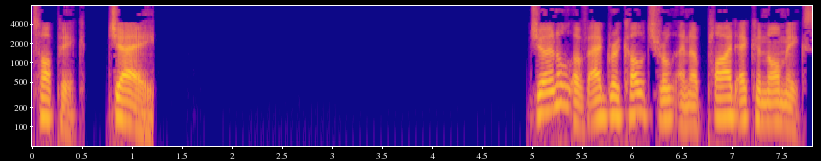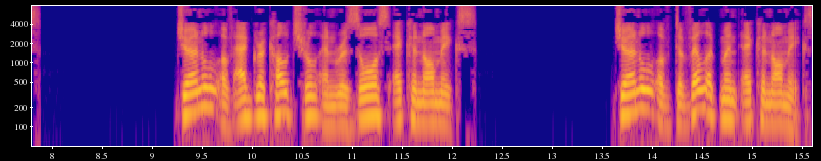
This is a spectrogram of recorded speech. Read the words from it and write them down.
Topic J Journal of Agricultural and Applied Economics. Journal of Agricultural and Resource Economics. Journal of Development Economics.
